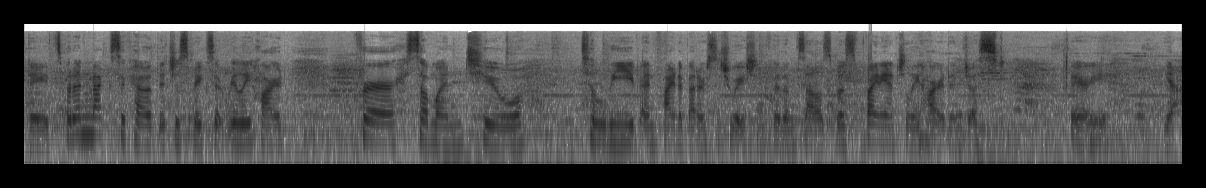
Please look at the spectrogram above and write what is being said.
States but in Mexico that just makes it really hard for someone to to leave and find a better situation for themselves both financially hard and just very yeah.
